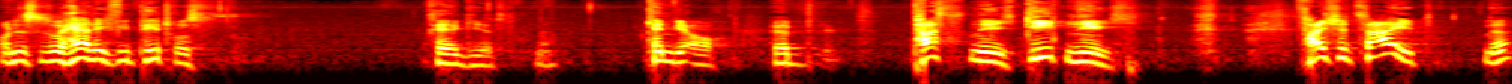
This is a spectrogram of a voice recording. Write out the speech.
Und es ist so herrlich, wie Petrus reagiert. Ne? Kennen wir auch. Äh, passt nicht, geht nicht. Falsche Zeit. Ne?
